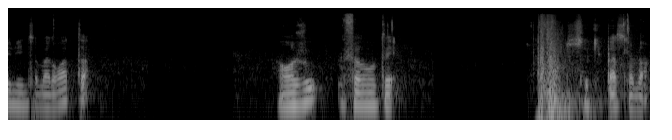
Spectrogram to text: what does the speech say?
une ligne sur ma droite. On joue, fait monter. Tous ceux qui passent là-bas.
